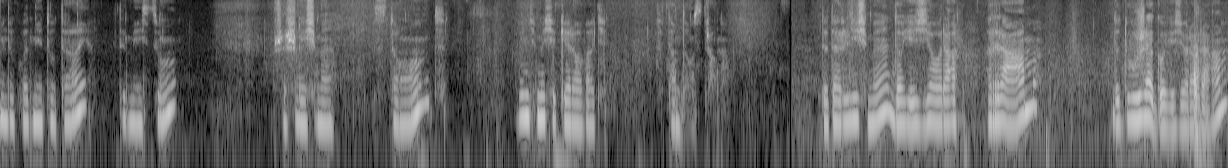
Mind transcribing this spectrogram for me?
Dokładnie tutaj, w tym miejscu. Przeszliśmy stąd. Będziemy się kierować w tamtą stronę. Dotarliśmy do jeziora Ram, do dużego jeziora Ram,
